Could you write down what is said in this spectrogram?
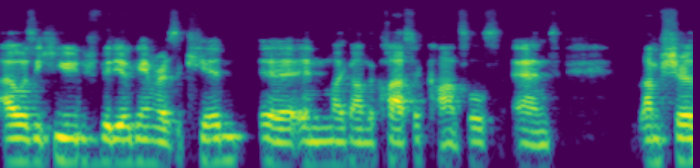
i was a huge video gamer as a kid uh, and like on the classic consoles and I'm sure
